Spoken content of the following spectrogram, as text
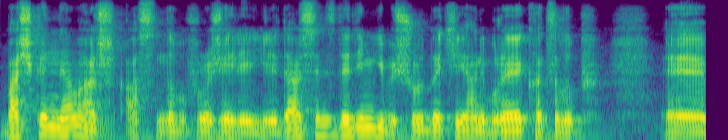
başka ne var aslında bu projeyle ilgili derseniz dediğim gibi şuradaki hani buraya katılıp e,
